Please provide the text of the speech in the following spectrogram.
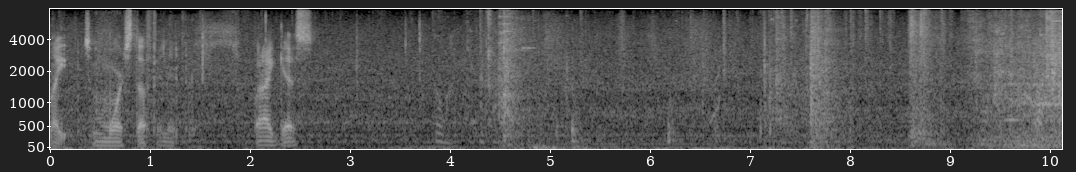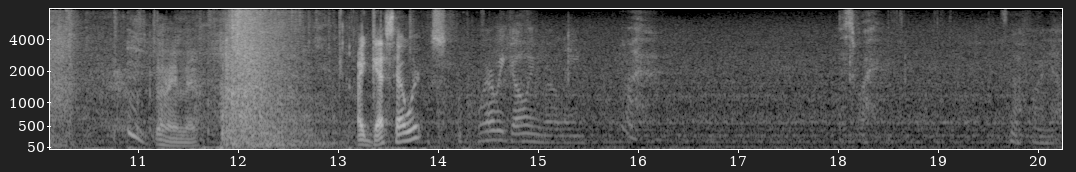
like some more stuff in it. But I guess. Go on, get. All right, man. I guess that works. Where are we going, Marlene? This way. It's not far now.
